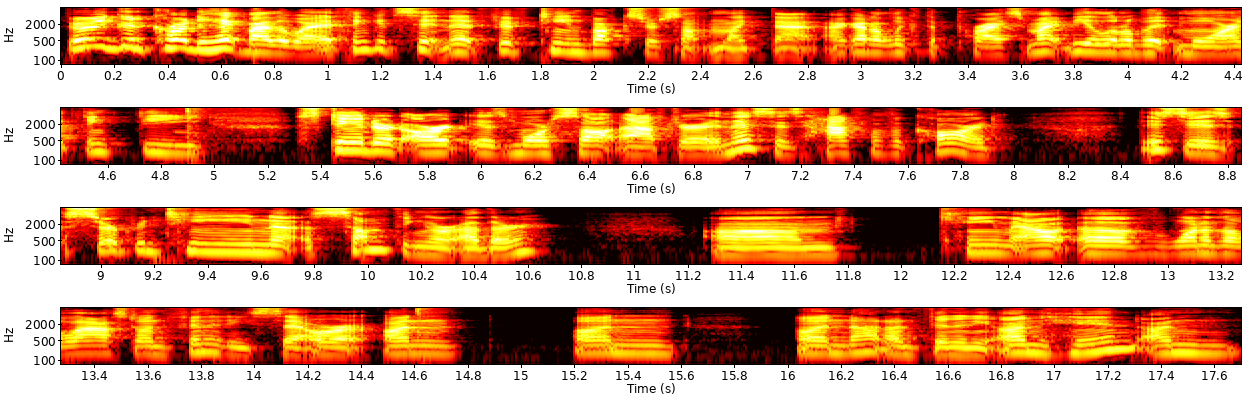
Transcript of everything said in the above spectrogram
Very good card to hit, by the way. I think it's sitting at 15 bucks or something like that. I gotta look at the price. Might be a little bit more. I think the standard art is more sought after, and this is half of a card. This is Serpentine something or other. Um, came out of one of the last Unfinity set, or un, un, un, not Unfinity, unhind, un,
